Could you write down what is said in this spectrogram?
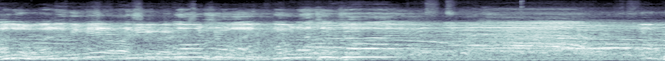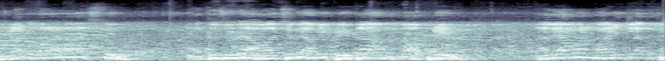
হ্যালো, আর এদিকে সবাই। কেমন আছেন সবাই? বিরাট গলার আওয়াজ তো। এত জোরে আওয়াজ যদি আমি পেতাম, বাপরে। তাহলে আমার মাইক লাগতো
